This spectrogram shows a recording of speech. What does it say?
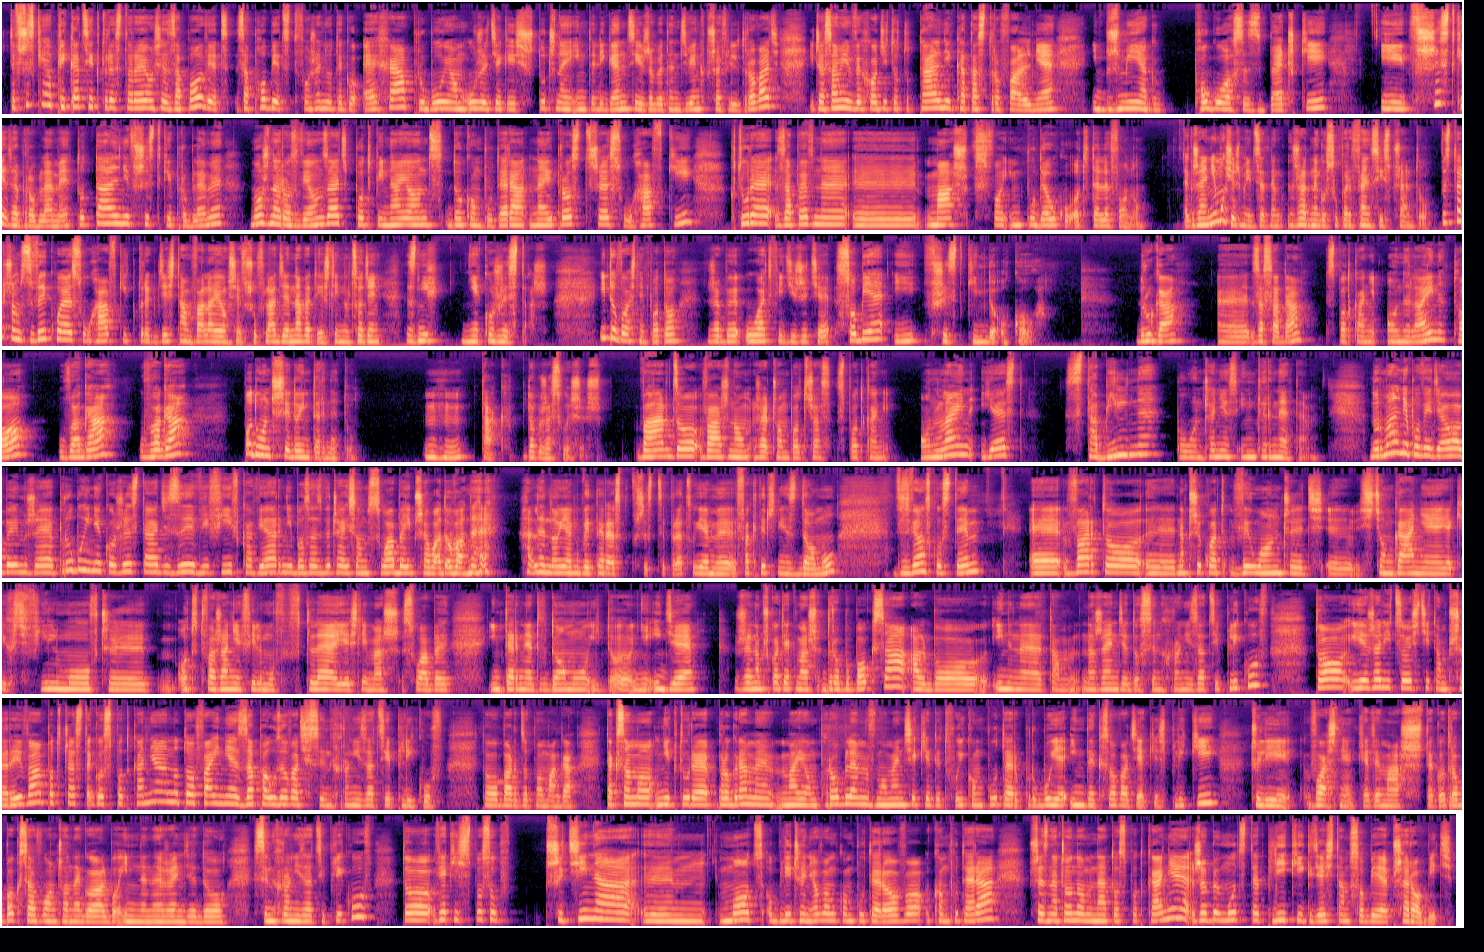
te wszystkie aplikacje, które starają się zapobiec, zapobiec tworzeniu tego echa, próbują użyć jakiejś sztucznej inteligencji, żeby ten dźwięk przefiltrować, i czasami wychodzi to totalnie katastrofalnie i brzmi jak pogłos z beczki. I wszystkie te problemy, totalnie wszystkie problemy, można rozwiązać podpinając do komputera najprostsze słuchawki, które zapewne yy, masz w swoim pudełku od telefonu. Także nie musisz mieć żadnego super fancy sprzętu. Wystarczą zwykłe słuchawki, które gdzieś tam walają się w szufladzie, nawet jeśli na co dzień z nich nie korzystasz. I to właśnie po to, żeby ułatwić życie sobie i wszystkim dookoła. Druga e, zasada spotkań online to uwaga, uwaga, podłącz się do internetu. Mhm, tak, dobrze słyszysz. Bardzo ważną rzeczą podczas spotkań online jest stabilne połączenie z internetem. Normalnie powiedziałabym, że próbuj nie korzystać z Wi-Fi w kawiarni, bo zazwyczaj są słabe i przeładowane, ale no jakby teraz wszyscy pracujemy faktycznie z domu. W związku z tym e, warto e, na przykład wyłączyć e, ściąganie jakichś filmów czy odtwarzanie filmów w tle, jeśli masz słaby internet w domu i to nie idzie że na przykład jak masz Dropboxa albo inne tam narzędzie do synchronizacji plików, to jeżeli coś Ci tam przerywa podczas tego spotkania, no to fajnie zapauzować synchronizację plików. To bardzo pomaga. Tak samo niektóre programy mają problem w momencie, kiedy Twój komputer próbuje indeksować jakieś pliki, czyli właśnie kiedy masz tego Dropboxa włączonego albo inne narzędzie do synchronizacji plików, to w jakiś sposób przycina ym, moc obliczeniową komputera przeznaczoną na to spotkanie, żeby móc te pliki gdzieś tam sobie przerobić.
